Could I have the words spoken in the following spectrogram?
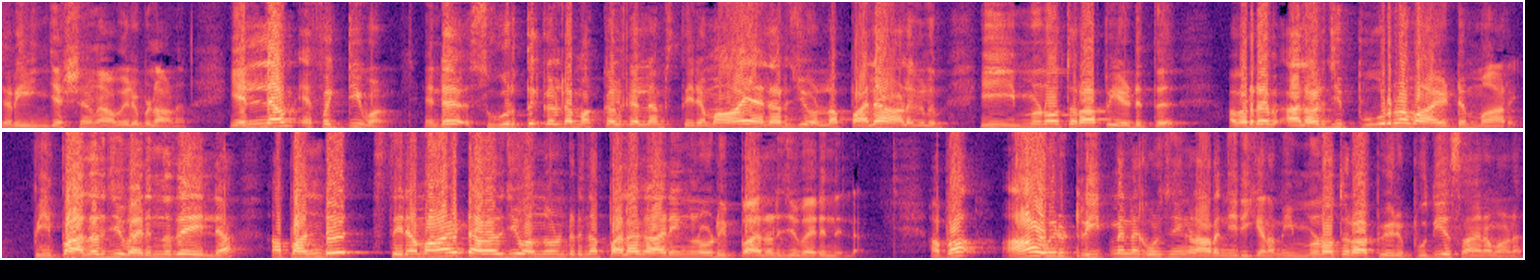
ചെറിയ ഇഞ്ചക്ഷൻ അവൈലബിൾ ആണ്. എല്ലാം എഫക്റ്റീവാണ് എന്റെ സുഹൃത്തുക്കളുടെ മക്കൾക്കെല്ലാം സ്ഥിരമായ അലർജി ഉള്ള പല ആളുകളും ഈ ഇമ്മ്യൂണോതെറാപ്പി എടുത്ത് അവരുടെ അലർജി പൂർണമായിട്ടും മാറി. ഇപ്പം അലർജി വരുന്നതേ ഇല്ല. ആ പണ്ട് സ്ഥിരമായിട്ട് അലർജി വന്നുകൊണ്ടിരുന്ന പല കാര്യങ്ങളോടും ഇപ്പം അലർജി വരുന്നില്ല. അപ്പോൾ ആ ഒരു ട്രീറ്റ്മെന്റിനെ കുറിച്ച് നിങ്ങൾ അറിഞ്ഞിരിക്കണം. ഇമ്മ്യൂണോതെറാപ്പി ഒരു പുതിയ സാധനമാണ്.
